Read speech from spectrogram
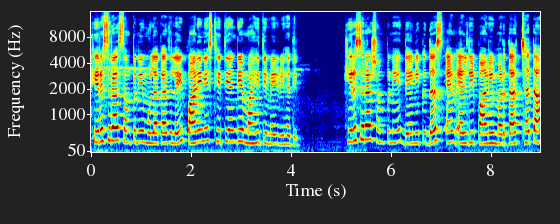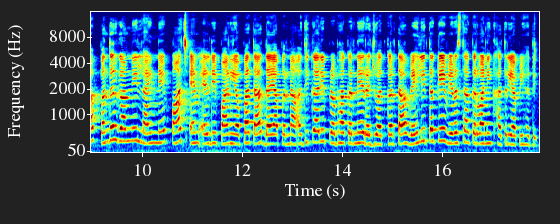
ખીરસરા સંપની મુલાકાત લઈ પાણીની સ્થિતિ અંગે માહિતી મેળવી હતી. ખીરસરા સંપને દૈનિક દસ એમએલડી પાણી મળતા છતાં પંદર ગામની લાઇનને પાંચ એમએલડી પાણી અપાતા દયાપરના અધિકારી પ્રભાકરને રજૂઆત કરતા વહેલી તકે વ્યવસ્થા કરવાની ખાતરી આપી હતી.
